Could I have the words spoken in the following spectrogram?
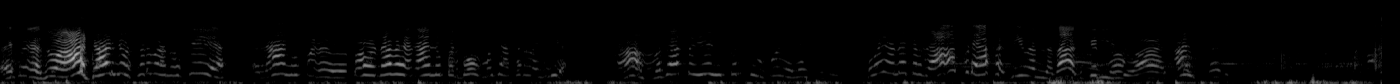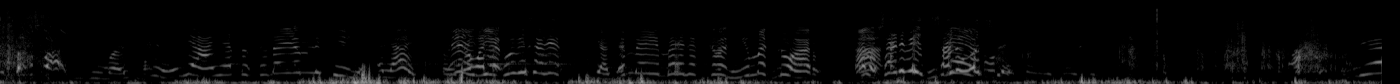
એટલે જો આ ઢાળિયો સડવાનો છે અને આન ઉપર પવન આવે અને આન ઉપર બહુ મજા કરવાની છે હા મજા તો એવી કરતી ને કોઈએ નહીં કરી કોઈએ નહીં કરી આપણે આખા જીવન રાત કરી લીધું હા હાલ એટલે અહીંયા તો સડાય એમ નથી એટલે આય એ ઓલા સુવી છે કે ગમે એ મહેનત કરવાની હિંમત નો હારો હાલો સડવી સડવું જ છે લે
